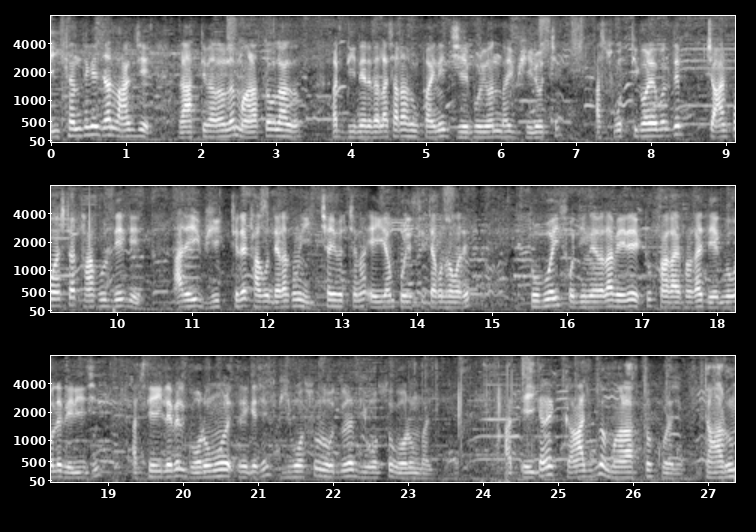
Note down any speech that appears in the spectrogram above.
এইখান থেকে যা লাগছে, রাত্রিবেলা হলে মারাত্মক লাগল। আর দিনের বেলা ছাড়া আর উপায় নেই, যে পরিমাণ ভাই ভিড় হচ্ছে। আর সত্যি করে বলতে চার পাঁচটা ঠাকুর দেখে আর এই ভিড় ঠেলে ঠাকুর দেখার কোনো ইচ্ছাই হচ্ছে না। এইরকম পরিস্থিতি এখন আমাদের। তবু এই দিনের বেলা বেরিয়ে একটু ফাঁকায় ফাঁকায় দেখব বলে বেরিয়েছি। আর সেই লেভেল গরমও রেখেছে বিভৎস রোদ্দুরে বিভৎস গরম ভাই। আর এইখানে কাজগুলো মারাত্মক করেছে। দারুণ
